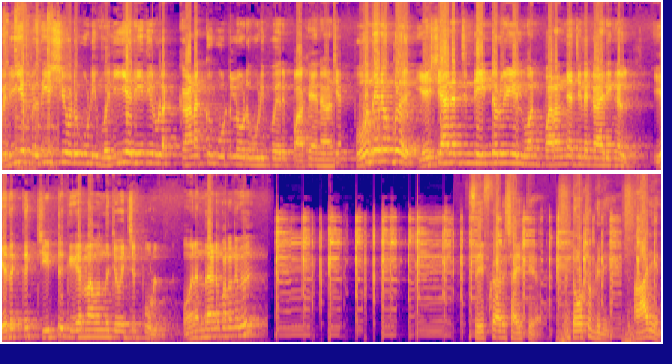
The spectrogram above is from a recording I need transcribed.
വലിയ പ്രതീക്ഷയോടുകൂടി വലിയ രീതിയിലുള്ള കണക്ക് കൂട്ടലോടുകൂടി പോയ ഒരു പകയനാണ് പോകുന്നതിന് മുമ്പ് ഏഷ്യാനെറ്റിന്റെ ഇന്റർവ്യൂയിൽ ഓൻ പറഞ്ഞ ചില കാര്യങ്ങൾ. ഏതൊക്കെ ചീട്ട് കീറണമെന്ന് ചോദിച്ചപ്പോൾ ഓൻ എന്താണ് പറഞ്ഞത്? Safeguard Shaithya doctor Bili Aryan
